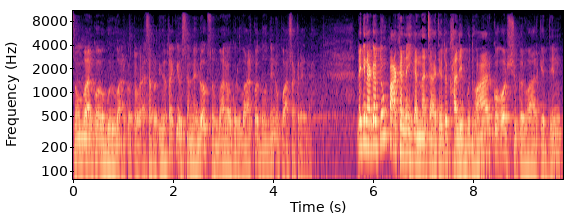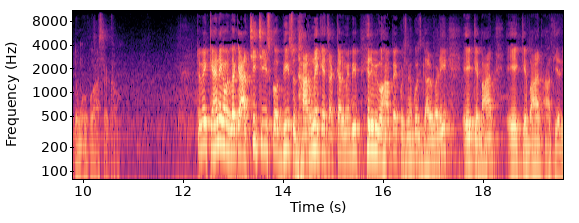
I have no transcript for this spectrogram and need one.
सोमवार को और गुरुवार को तो ऐसा प्रतीत होता है कि उस समय लोग सोमवार और गुरुवार को दो दिन उपवास रख रहे थे लेकिन अगर तुम पाखंड नहीं करना चाहते तो खाली बुधवार को और शुक्रवार के दिन तुम उपवास रखो। तो मैं कहने का मतलब कि अच्छी चीज़ को भी सुधारने के चक्कर में भी फिर भी वहाँ पे कुछ ना कुछ गड़बड़ी एक के बाद, एक के बाद आती रही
